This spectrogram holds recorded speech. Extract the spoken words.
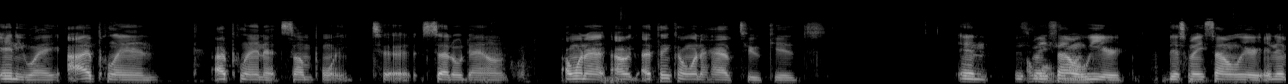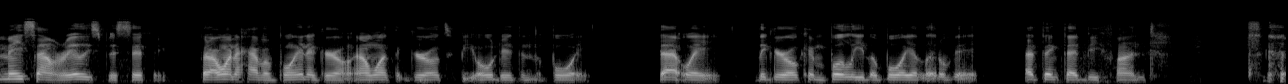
anyway, I plan I plan at some point to settle down. I want to I, would- I think I want to have two kids. And this I may want sound one. weird. This may sound weird and it may sound really specific, but I want to have a boy and a girl and I want the girl to be older than the boy. That way the girl can bully the boy a little bit. I think that'd be fun.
